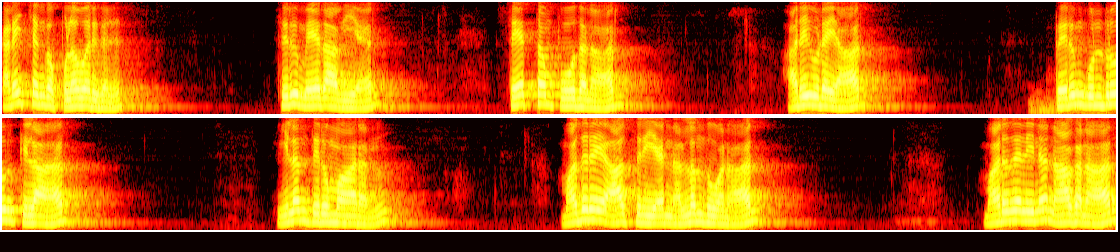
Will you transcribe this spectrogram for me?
கடைச்சங்க புலவர்கள் சிறு மேதாவியர் சேத்தம் போதனார் அறிவுடையார் பெருங்குன்றூர் கிளார் இளந்திருமாறன் மதுரை ஆசிரியர் நல்லந்துவனார் மருதலின நாகனார்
